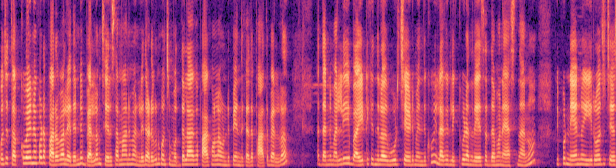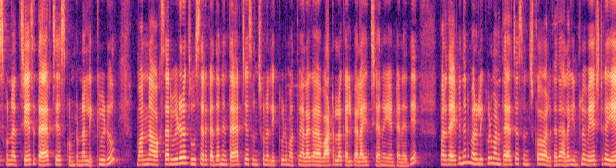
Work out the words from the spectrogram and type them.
కొంచెం తక్కువైనా కూడా పర్వాలేదండి. బెల్లం చెరు సమానం అని లేదు. అడుగును కొంచెం ముద్దలాగా పాకంలా ఉండిపోయింది కదా పాత బెల్లం. దాన్ని మళ్ళీ బయటికి ఇందులో ఊడ్చి చేయడం ఎందుకు? ఇలాగ లిక్విడ్ అందులో వేసేద్దామని వేస్తున్నాను. ఇప్పుడు నేను ఈరోజు చేసుకున్న చేసి తయారు చేసుకుంటున్న లిక్విడ్ మొన్న ఒకసారి వీడియోలో చూశారు కదా నేను తయారు చేసి ఉంచుకున్న లిక్విడ్ మొత్తం ఎలాగ వాటర్లో కలిపి ఎలా ఇచ్చాను ఏంటి అనేది మరి అది అయిపోయిందంటే మరో లిక్విడ్ మనం తయారు చేసి ఉంచుకోవాలి కదా. అలాగే ఇంట్లో వేస్ట్గా ఏ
